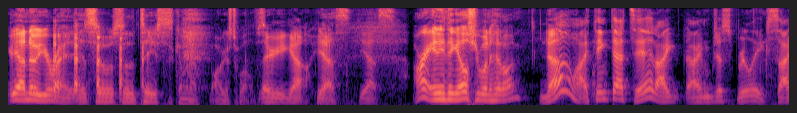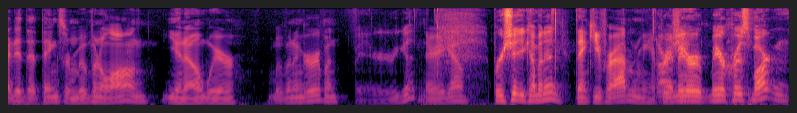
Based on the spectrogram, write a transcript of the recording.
Yeah, no, you're right. It's- So so the taste is coming up August twelfth. There you go. Yes. Yes. All right. Anything else you want to hit on? No, I think that's it. I, I'm just really excited that things are moving along. You know, we're moving and grooving. Very good. There you go. Appreciate you coming in. Thank you for having me. All right, Appreciate Mayor. Mayor Chris Martin,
